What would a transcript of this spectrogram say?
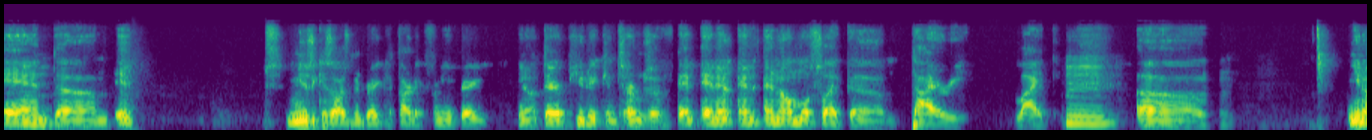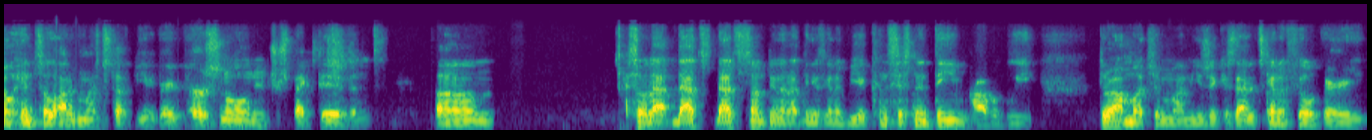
and mm-hmm. um, it music has always been very cathartic for me, very you know therapeutic in terms of and and and, and almost like a diary like. Mm. Um, you know, hence a lot of my stuff being very personal and introspective, and um, so that that's that's something that I think is going to be a consistent theme probably throughout much of my music is that it's going to feel very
